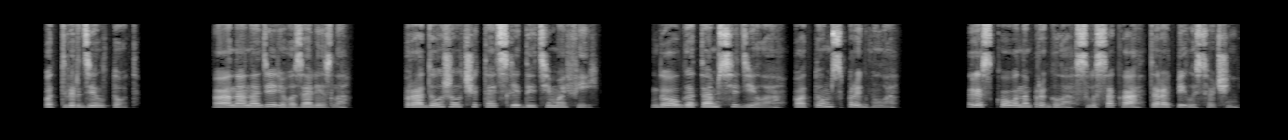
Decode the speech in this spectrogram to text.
— подтвердил тот. «Она на дерево залезла». Продолжил читать следы Тимофей. Долго там сидела, потом спрыгнула. Рискованно прыгала, свысока, торопилась очень.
